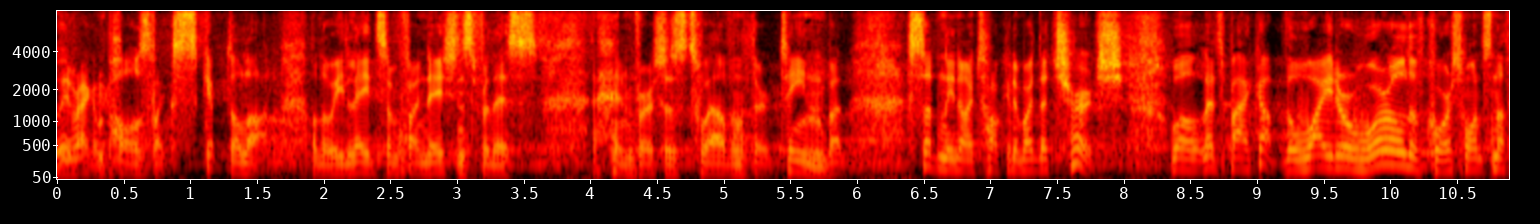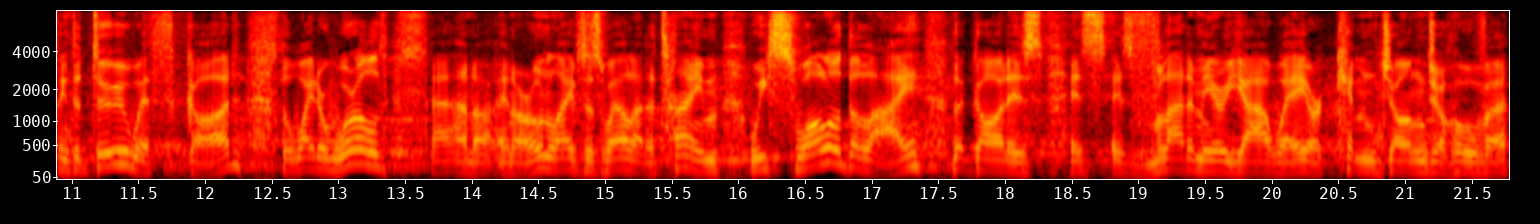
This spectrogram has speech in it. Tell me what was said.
We reckon Paul's like skipped a lot, although he laid some foundations for this in verses 12 and 13. But suddenly now talking about the church. Well, let's back up. The wider world, of course, wants nothing to do with God. The wider world, uh, and our, in our own lives as well, at a time, we swallowed the lie that God is, is, is Vladimir Yahweh or Kim Jong Jehovah,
